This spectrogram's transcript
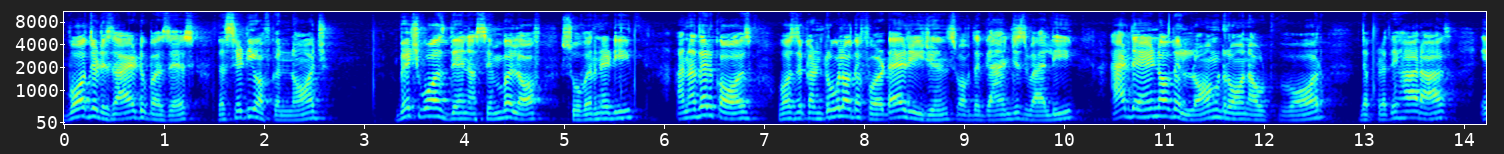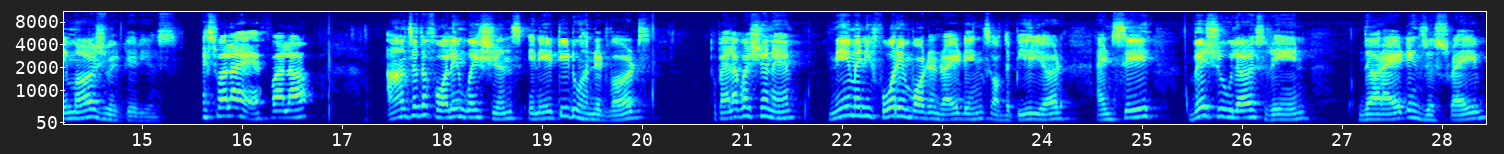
was the desire to possess the city of Kannauj, which was then a symbol of sovereignty. Another cause was the control of the fertile regions of the Ganges Valley at the end of the long drawn out war the Pratiharas emerge victorious. Next वाला है एफ वाला answer the following question in eighty to hundred words तो पहला क्वेश्चन है name any four important writings of the period and say which rulers reign the writings describe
